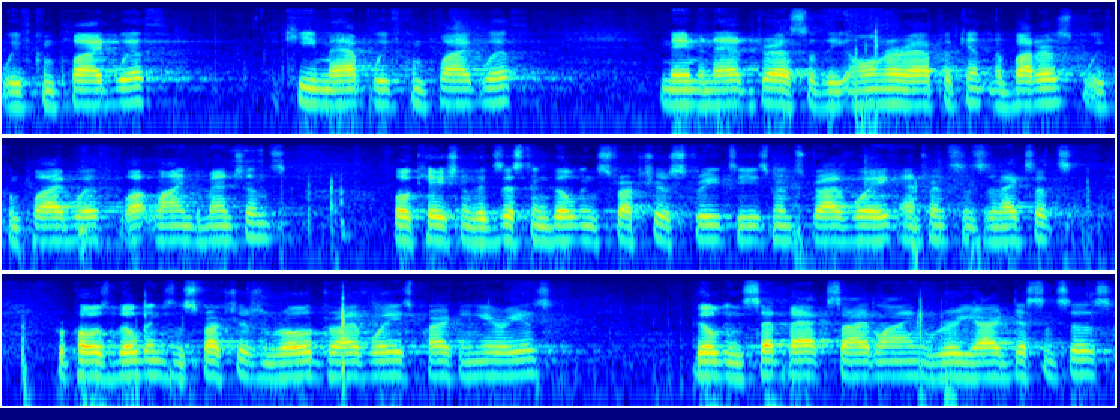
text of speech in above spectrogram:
we've complied with. Key map, we've complied with. Name and address of the owner, applicant, and the butters, we've complied with. Lot line dimensions, location of existing building structures, streets, easements, driveway, entrances and exits, proposed buildings and structures and road, driveways, parking areas, building setback, sideline, rear yard distances,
